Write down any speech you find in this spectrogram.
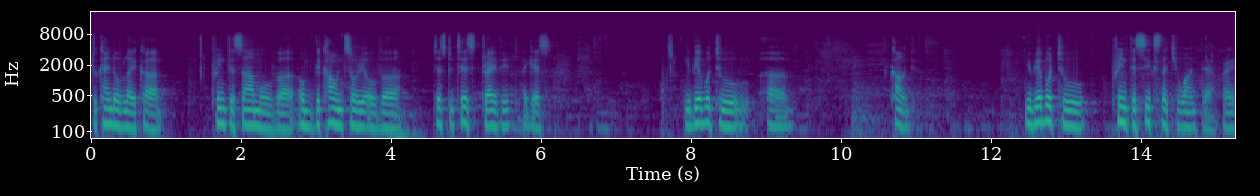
to kind of like uh, print the sum of, uh, of the count, sorry, of uh, just to test drive it, I guess. You'll be able to uh, count. You'll be able to print the six that you want there, right?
